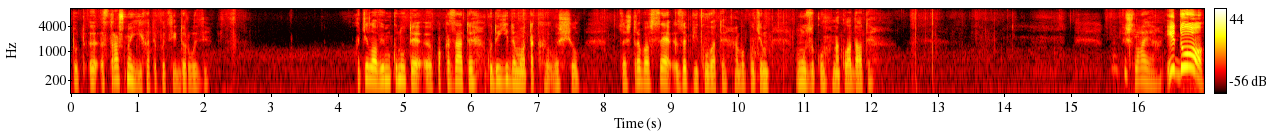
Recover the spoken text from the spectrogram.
Тут е, страшно їхати по цій дорозі. Хотіла вимкнути, е, показати, куди їдемо, так ви що? Це ж треба все запікувати, або потім музику накладати. Ну, пішла я. Іду!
